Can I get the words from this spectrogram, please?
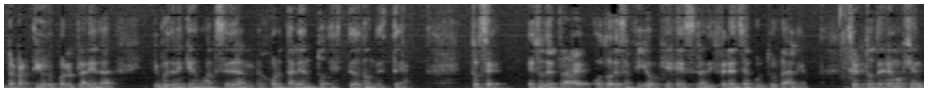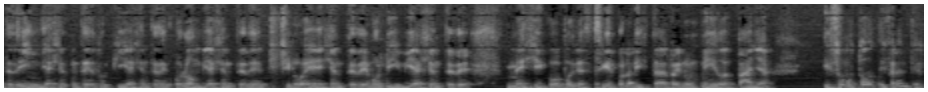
repartidos por el planeta y pues también queremos acceder al mejor talento esté donde esté. Entonces, eso te trae otro desafío, que es las diferencias culturales. ¿Cierto? Tenemos gente de India, gente de Turquía, gente de Colombia, gente de Chiloé, gente de Bolivia, gente de México, podría seguir con la lista, del Reino Unido, España, y somos todos diferentes.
